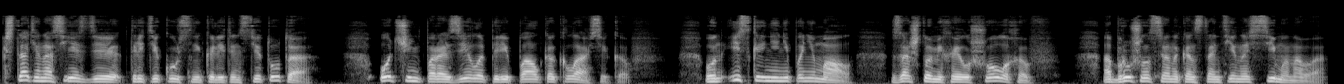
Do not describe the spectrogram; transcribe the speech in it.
Кстати, на съезде третьекурсника Литинститута очень поразила перепалка классиков. Он искренне не понимал, за что Михаил Шолохов обрушился на Константина Симонова.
